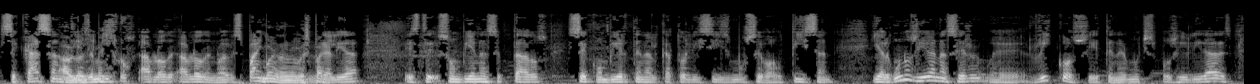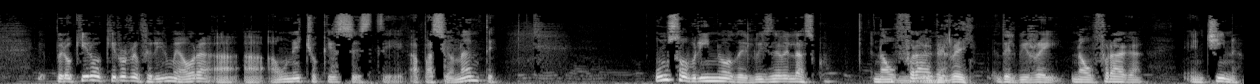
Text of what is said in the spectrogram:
se casan, ¿Hablas de México? hablo de, hablo de Nueva España. Bueno, de Nueva España. En realidad este, son bien aceptados, se convierten al catolicismo, se bautizan y algunos llegan a ser eh, ricos y tener muchas posibilidades. Pero quiero, quiero referirme ahora a, a, un hecho que es este, apasionante. Un sobrino de Luis de Velasco naufraga, del virrey, del virrey naufraga en China.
